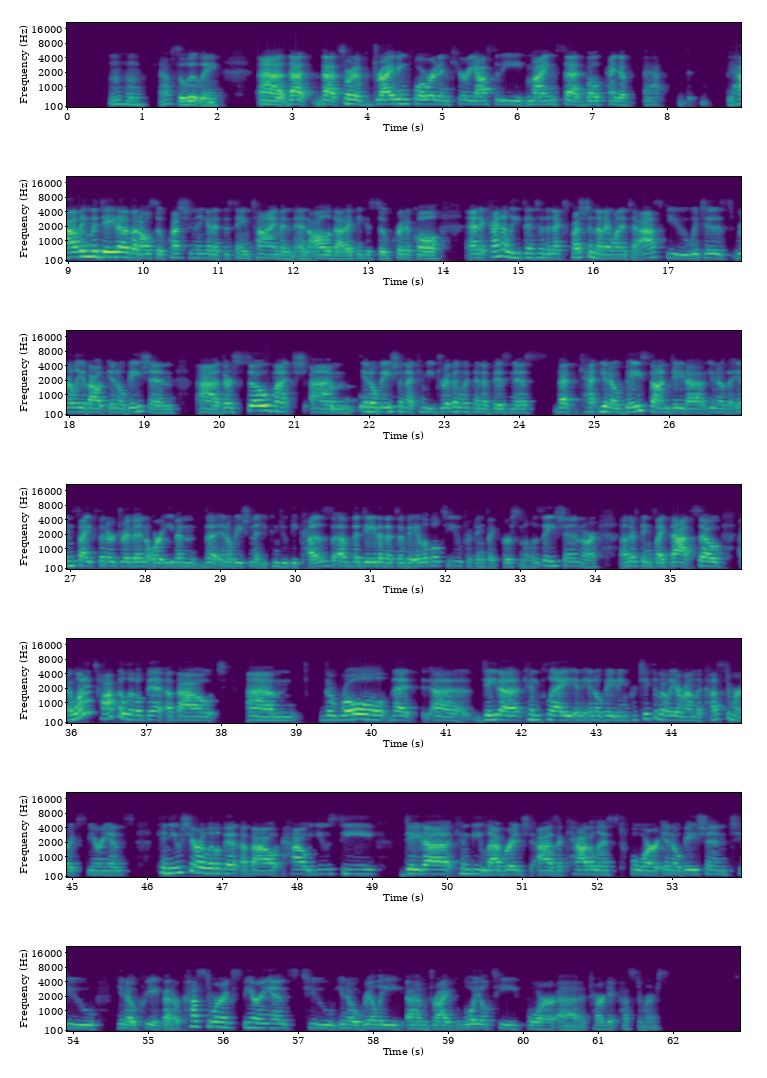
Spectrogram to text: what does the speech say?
mm-hmm. absolutely uh, that that sort of driving forward and curiosity mindset both kind of having the data but also questioning it at the same time and and all of that i think is so critical and it kind of leads into the next question that I wanted to ask you, which is really about innovation. Uh, there's so much um, innovation that can be driven within a business that can, you know, based on data, you know, the insights that are driven, or even the innovation that you can do because of the data that's available to you for things like personalization or other things like that. So I want to talk a little bit about um, the role that uh, data can play in innovating, particularly around the customer experience. Can you share a little bit about how you see data can be leveraged as a catalyst for innovation to you know create better customer experience to you know really um, drive loyalty for uh, target customers?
